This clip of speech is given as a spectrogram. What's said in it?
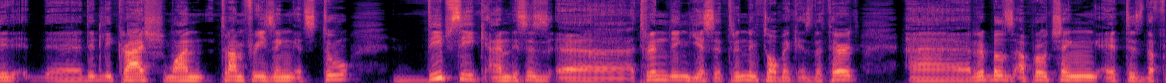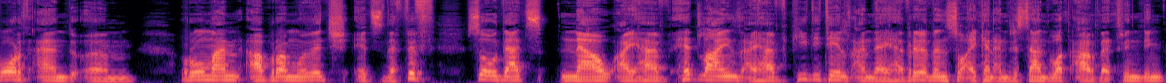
uh, deadly crash, one Trump freezing. It's two. deep DeepSeek, and this is uh, trending. Yes, a trending topic is the third. Uh, rebels approaching. It is the fourth, and um, Roman Abramovich. It's the fifth. So that's now I have headlines, I have key details, and I have relevance so I can understand what are the trending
